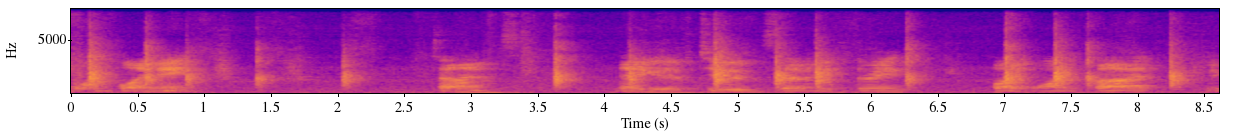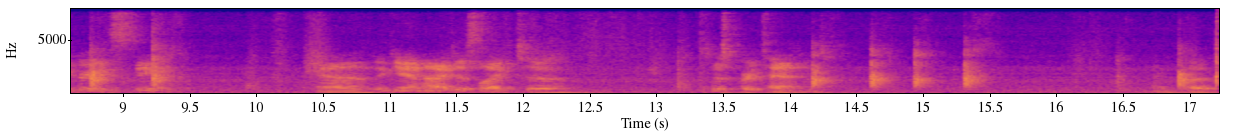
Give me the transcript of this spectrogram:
1.8 times negative 273.15 degrees C. And again, I just like to just pretend. And put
